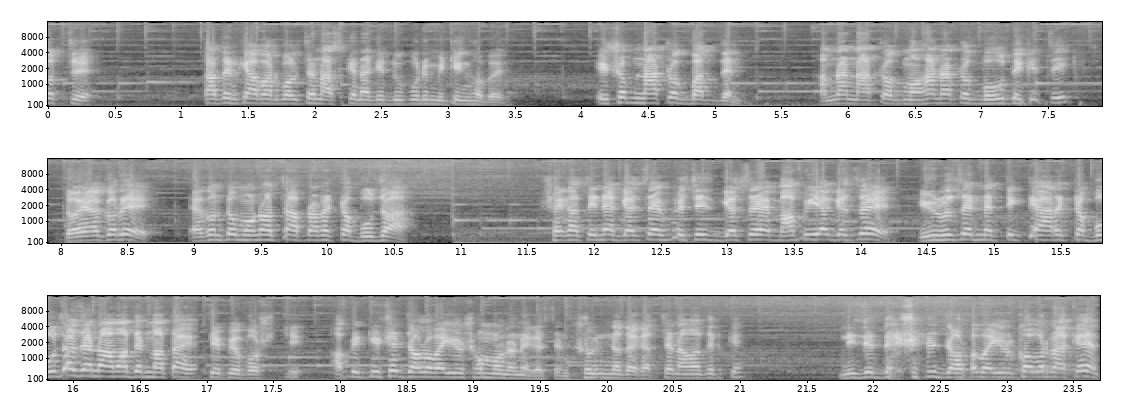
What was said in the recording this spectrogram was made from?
করছে, তাদেরকে আবার বলছেন, আজকে নাকি দুপুরে মিটিং হবে। এসব নাটক বাদ দেন। আমরা নাটক, মহানাটক বহু দেখেছি। দয়া করে, এখন তো মনে হচ্ছে আপনার একটা বোঝা। শেখ হাসিনা গেছে, ফেসিস গেছে, মাফিয়া গেছে, ইউনুসের নেতৃত্বে আরেকটা বোঝা যেন আমাদের মাথায় চেপে বসছে। আপনি কিসের জলবায়ু সম্মেলনে গেছেন? সৈন্য দেখাচ্ছেন আমাদেরকে? নিজের দেশের জলবায়ুর খবর রাখেন?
